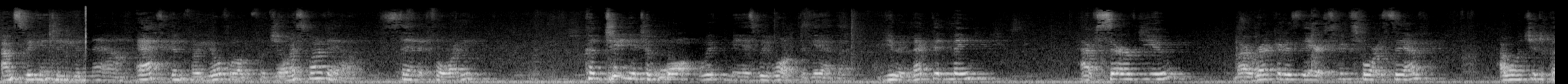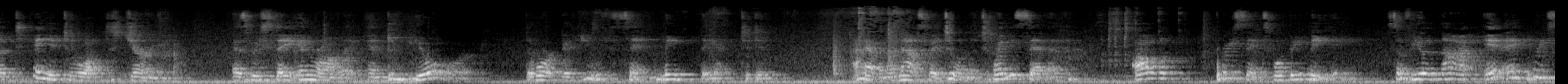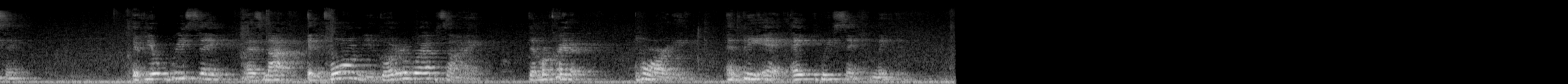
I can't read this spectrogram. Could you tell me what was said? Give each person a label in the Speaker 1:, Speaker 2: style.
Speaker 1: I'm speaking to you now, asking for your vote for Joyce Waddell, Senate 40. Continue to walk with me as we walk together. You elected me. I've served you. My record is there. It speaks for itself. I want you to continue to walk this journey as we stay in Raleigh and do your work, the work that you sent me there to do. I have an announcement too on the 27th. All the precincts will be meeting. So if you're not in a precinct, if your precinct has not informed you, go to the website, Democratic Party, and be at a precinct meeting.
